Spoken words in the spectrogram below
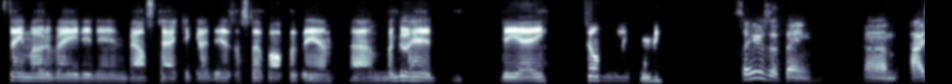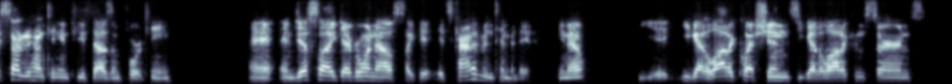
stay motivated and bounce tactic ideas and stuff off of them. Um, but go ahead, Da, fill in the blank for me. So here's the thing. Um, I started hunting in 2014, and, and just like everyone else, like it, it's kind of intimidating. You know, you, you, got a lot of questions, you got a lot of concerns.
